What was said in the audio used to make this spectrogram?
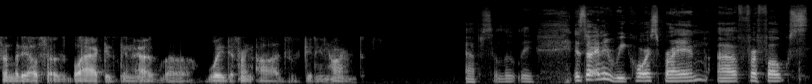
somebody else that was black is going to have uh, way different odds of getting harmed. Absolutely. Is there any recourse, Brian, uh, for folks?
